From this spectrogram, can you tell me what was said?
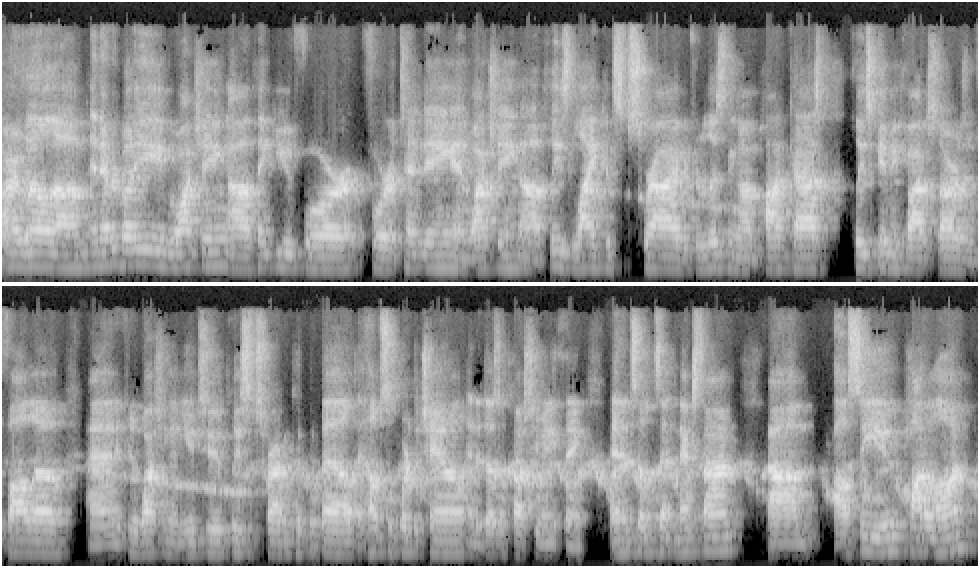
All right. Well, um, and everybody watching, uh, thank you for for attending and watching. Uh, please like and subscribe. If you're listening on podcast, please give me five stars and follow. And if you're watching on YouTube, please subscribe and click the bell. It helps support the channel and it doesn't cost you anything. And until t- next time, um, I'll see you. Huddle on.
